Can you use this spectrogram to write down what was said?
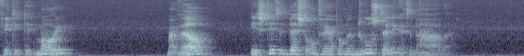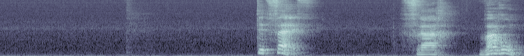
vind ik dit mooi? Maar wel, is dit het beste ontwerp om de doelstellingen te behalen? Tip 5. Vraag waarom.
